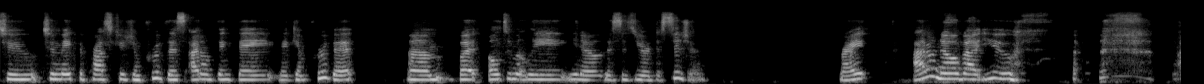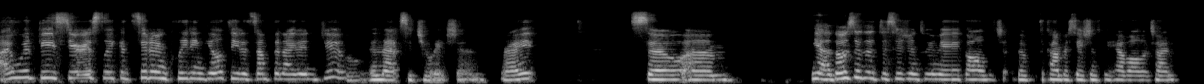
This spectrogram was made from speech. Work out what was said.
to to make the prosecution prove this. I don't think they they can prove it, um, but ultimately, you know, this is your decision, right? I don't know about you. I would be seriously considering pleading guilty to something I didn't do in that situation, right? So, um, yeah, those are the decisions we make all the, the conversations we have all the time.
